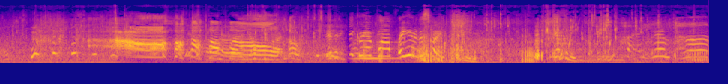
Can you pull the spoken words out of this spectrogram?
Oh, Anthony. Hey, Grandpa, right here, this way. Anthony. Grandpa.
